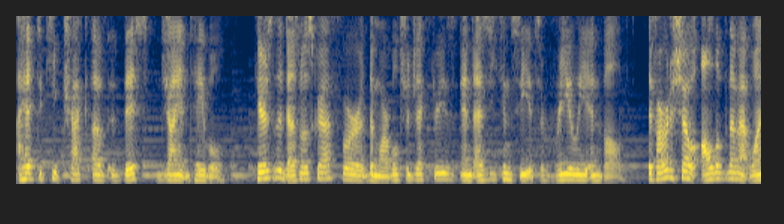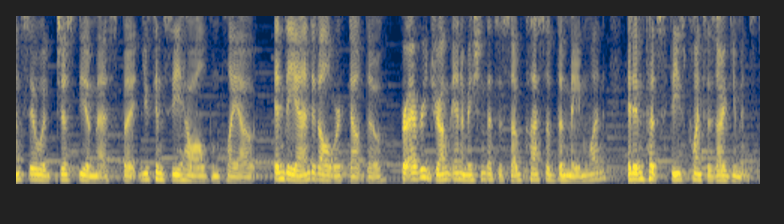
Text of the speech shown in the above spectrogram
I had to keep track of this giant table. Here's the Desmos graph for the marble trajectories, and as you can see, it's really involved. If I were to show all of them at once, it would just be a mess, but you can see how all of them play out. In the end, it all worked out though. For every drum animation that's a subclass of the main one, it inputs these points as arguments,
